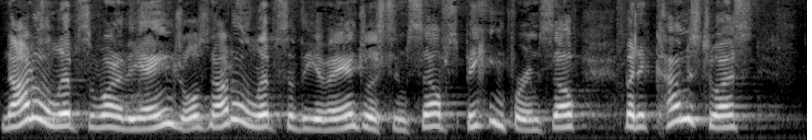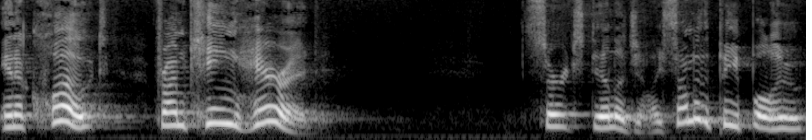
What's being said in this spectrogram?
not on the lips of one of the angels, not on the lips of the evangelist himself speaking for himself, but it comes to us in a quote from King Herod. Search diligently. Some of the people who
